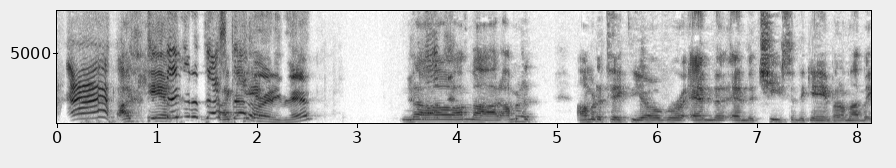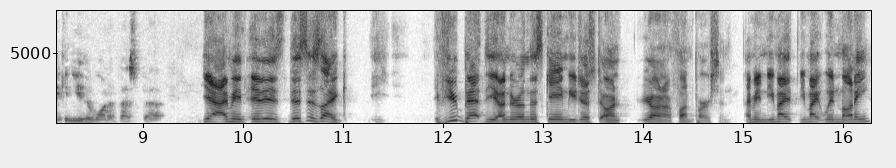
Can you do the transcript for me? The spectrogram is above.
I can't. Make it a best I bet can't- already, man. no, I'm not. I'm gonna. I'm gonna take the over and the and the Chiefs in the game, but I'm not making either one a best bet. Yeah, I mean, it is. This is like, if you bet the under on this game, you just aren't. You're not a fun person. I mean, you might you might win money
